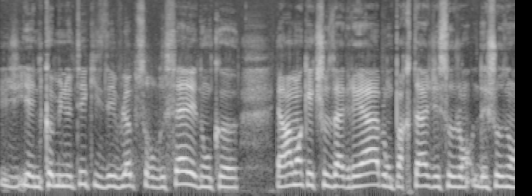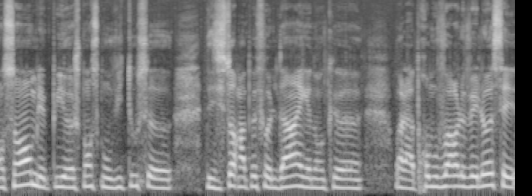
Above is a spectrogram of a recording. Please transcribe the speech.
il y a une communauté qui se développe sur Bruxelles et donc il y a vraiment quelque chose d'agréable. On partage des, choses- des choses ensemble et puis je pense qu'on vit tous des histoires un peu foldingues. Et donc voilà, promouvoir le vélo, c'est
